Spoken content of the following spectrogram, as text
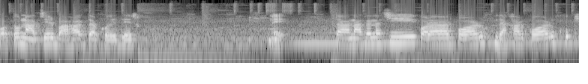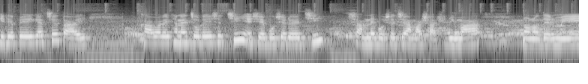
কত নাচের বাহার দেখো এদের। তা নাচানাচি করার পর, দেখার পর খুব খিদে পেয়ে গেছে, তাই খাবার এখানে চলে এসেছি, এসে বসে রয়েছি। সামনে বসেছে আমার শাশুড়ি মা ননদের মেয়ে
